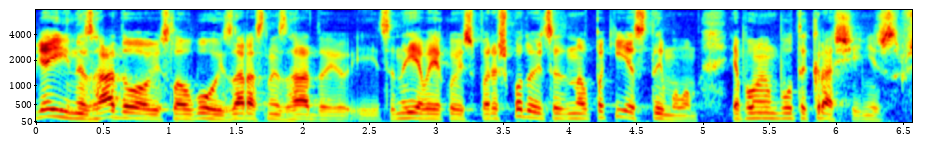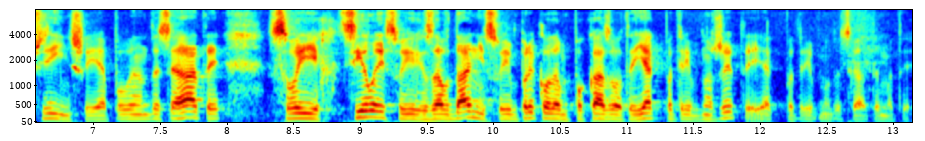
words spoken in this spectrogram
я її не згадував, і слава Богу, і зараз не згадую. І це не є якоюсь перешкодою, це навпаки є стимулом. Я повинен бути кращий, ніж всі інші. Я повинен досягати своїх цілей, своїх завдань і своїм прикладом показувати, як потрібно жити, як потрібно досягати мети.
